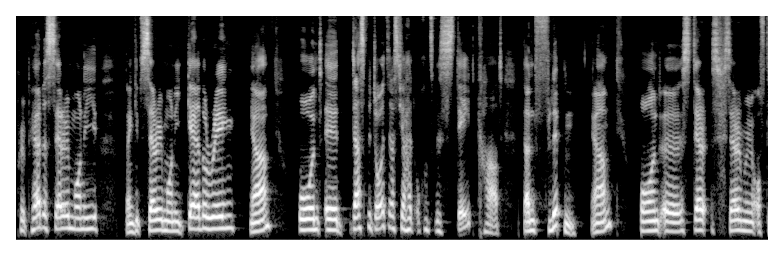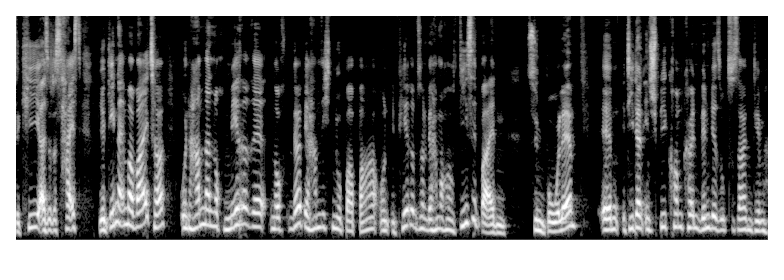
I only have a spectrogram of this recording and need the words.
Prepare the Ceremony. Dann gibt's Ceremony Gathering, ja. Und äh, das bedeutet, dass wir halt auch unsere State Card dann flippen. Ja, und äh, Ceremony of the Key. Also das heißt, wir gehen da immer weiter und haben dann noch mehrere, noch, ne, wir haben nicht nur Barbar und Imperium, sondern wir haben auch noch diese beiden Symbole, ähm, die dann ins Spiel kommen können, wenn wir sozusagen dem,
